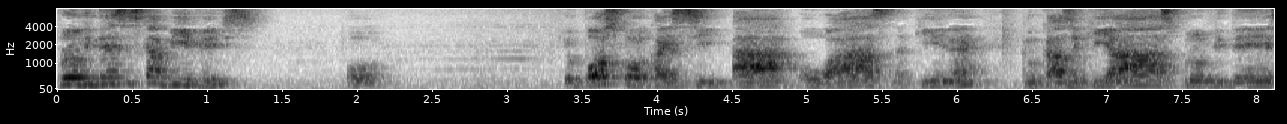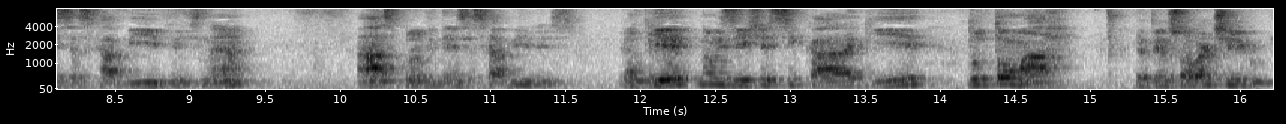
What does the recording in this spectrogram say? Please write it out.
Providências cabíveis. Pô, eu posso colocar esse a ou as aqui, né? No caso aqui, as providências cabíveis, né? As providências cabíveis. Porque não existe esse cara aqui do tomar. Eu tenho só o artigo,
